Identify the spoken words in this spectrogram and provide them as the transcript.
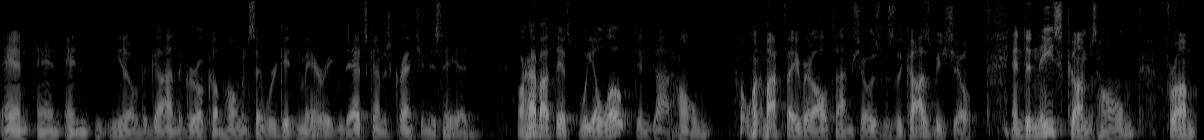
and, and, and you know the guy and the girl come home and say we're getting married and dad's kind of scratching his head or how about this? We eloped and got home. One of my favorite all time shows was The Cosby Show. And Denise comes home from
